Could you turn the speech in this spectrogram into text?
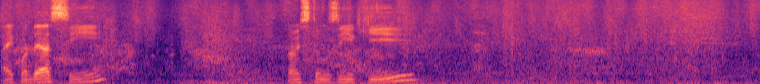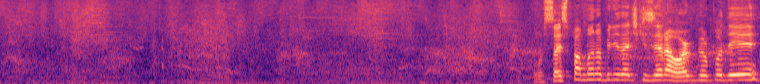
Aí quando é assim... Dá um stunzinho aqui. Vou só spamando a habilidade que zera a orb pra eu poder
